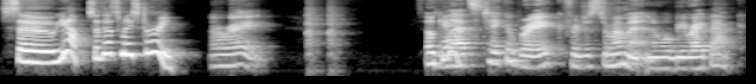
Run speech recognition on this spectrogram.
So, yeah, so that's my story. All right. Okay. Let's take a break for just a moment and we'll be right back.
